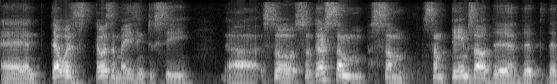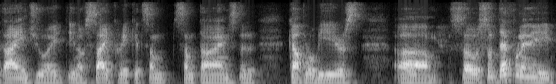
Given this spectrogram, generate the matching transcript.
and that was that was amazing to see. Uh, so so there's some some some teams out there that that I enjoyed you know side cricket some sometimes the couple of years. Um, so so definitely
